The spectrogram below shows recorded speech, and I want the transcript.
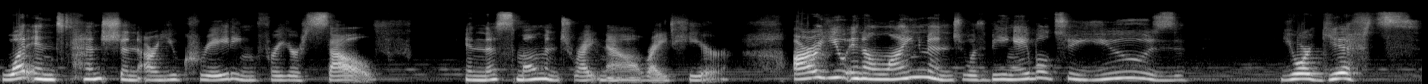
What intention are you creating for yourself in this moment, right now, right here? Are you in alignment with being able to use your gifts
